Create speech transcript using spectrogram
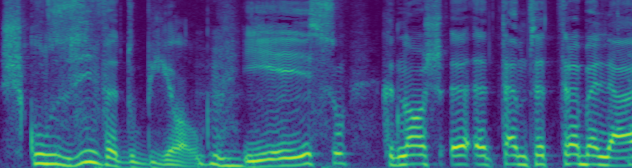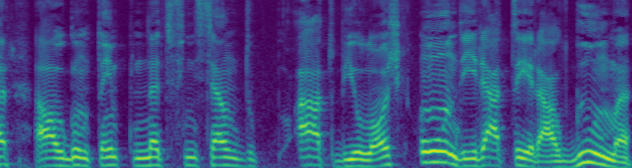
exclusiva do biólogo. Uhum. E é isso que nós estamos a trabalhar há algum tempo na definição do ato biológico, onde irá ter alguma,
